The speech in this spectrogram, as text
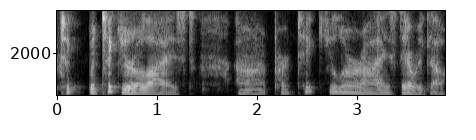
partic- particularized uh, particularized, there we go,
